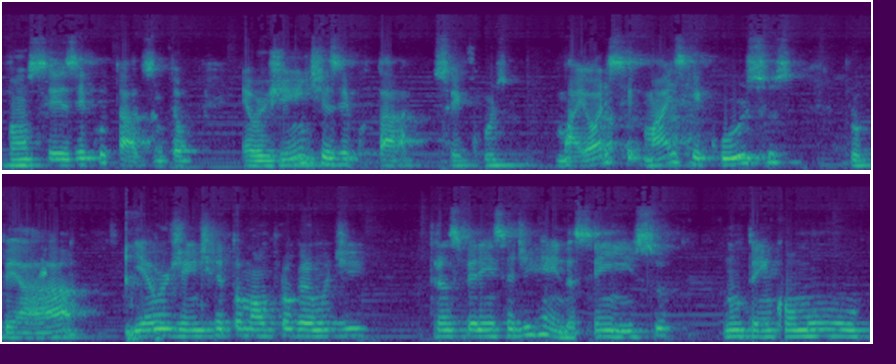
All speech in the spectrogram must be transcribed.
vão ser executados. Então, é urgente executar os recursos, maiores, mais recursos para o PAA e é urgente retomar um programa de transferência de renda. Sem isso, não tem como,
